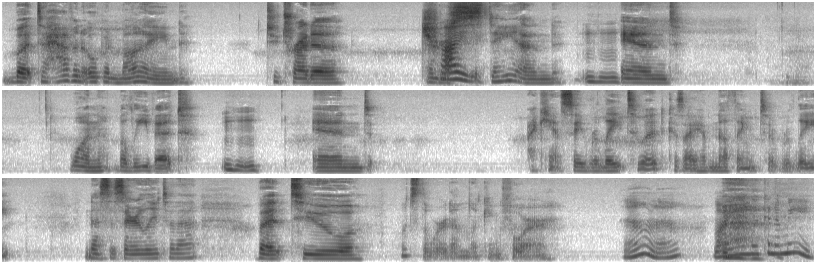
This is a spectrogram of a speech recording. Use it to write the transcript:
But to have an open mind to try to Try. understand mm-hmm. and one believe it mm-hmm. and i can't say relate to it because i have nothing to relate necessarily to that but to what's the word i'm looking for I don't know. Why are you looking at me?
